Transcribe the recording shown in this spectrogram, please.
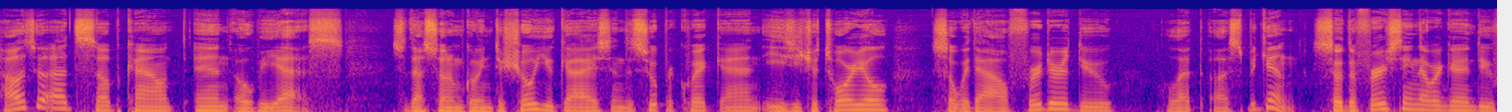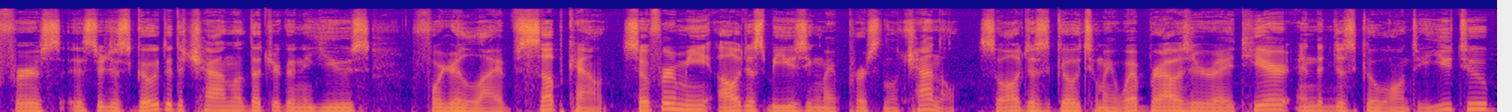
how to add sub count in OBS. So that's what I'm going to show you guys in the super quick and easy tutorial. So without further ado, let us begin. So the first thing that we're going to do first is to just go to the channel that you're going to use for your live sub count. So for me, I'll just be using my personal channel. So I'll just go to my web browser right here and then just go on to YouTube.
